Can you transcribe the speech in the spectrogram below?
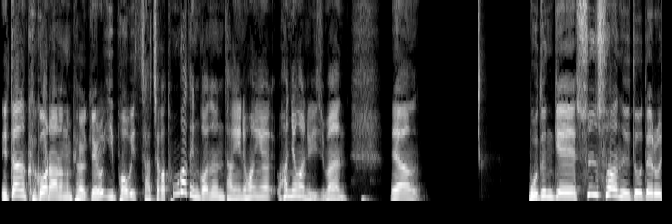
일단은 그거라는 별개로 이 법이 자체가 통과된 거는 당연히 환영, 환영한 일이지만 그냥 모든 게 순수한 의도대로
